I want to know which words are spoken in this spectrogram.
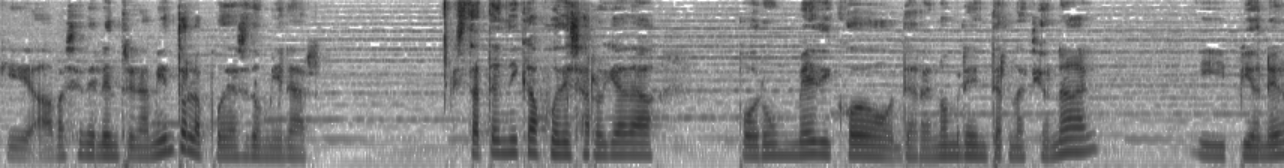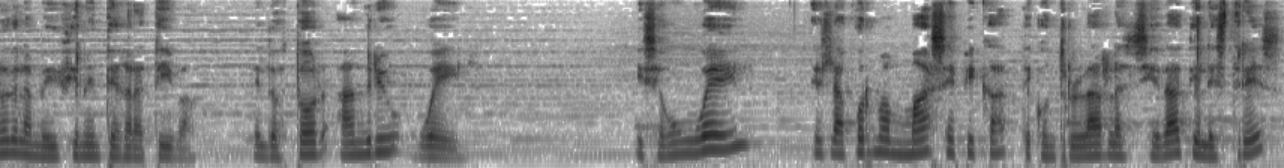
que a base del entrenamiento la puedas dominar. Esta técnica fue desarrollada por un médico de renombre internacional y pionero de la medicina integrativa, el doctor Andrew Weil. Y según Weil, es la forma más eficaz de controlar la ansiedad y el estrés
